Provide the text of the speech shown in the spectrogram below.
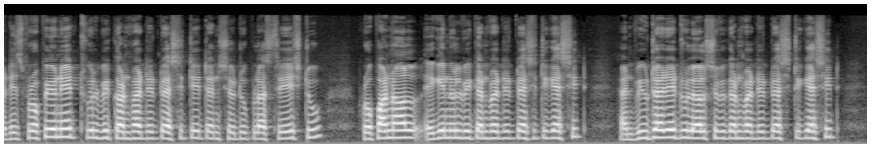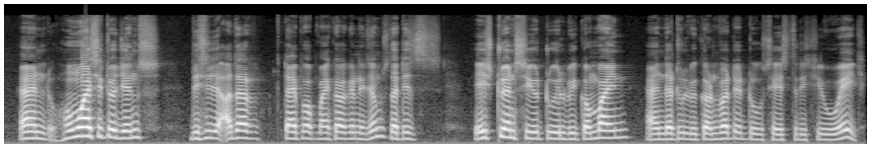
that is propionate will be converted to acetate and CO2 plus 3 H2, propanol again will be converted to acetic acid. And butyrate will also be converted to acetic acid. And homoacetogens this is other type of microorganisms that is H2 and CO2 will be combined and that will be converted to CH3COH.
